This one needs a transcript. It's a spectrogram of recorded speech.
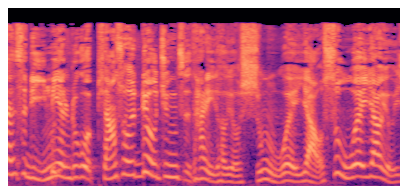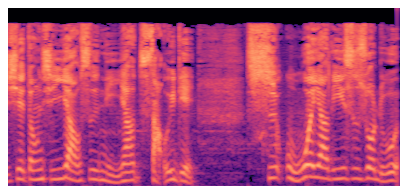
但是里面如果比方说六君子，它里头有十五味药，十五味药有一些东西药是你要少一点。十五味药的意思是说，如果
